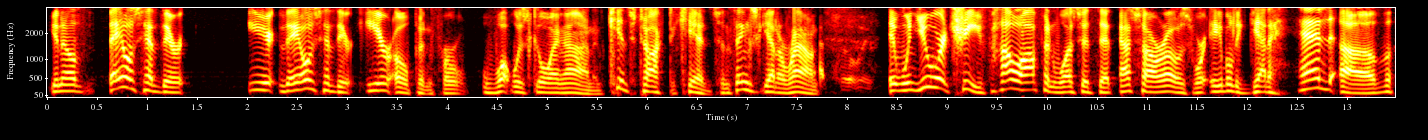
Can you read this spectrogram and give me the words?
You know, they always had their ear they always had their ear open for what was going on and kids talk to kids and things get around. Absolutely. And when you were chief, how often was it that SROs were able to get ahead of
